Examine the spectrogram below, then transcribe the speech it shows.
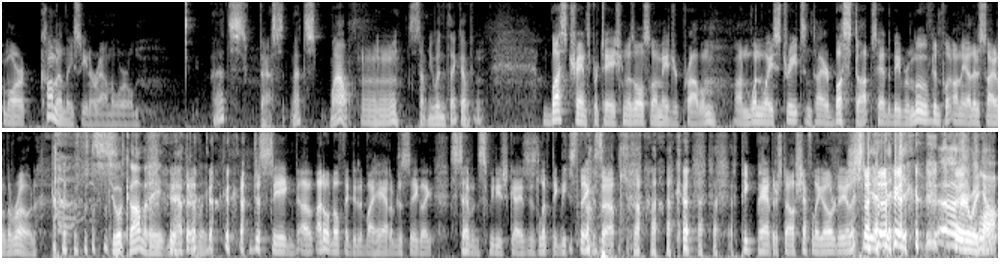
more commonly seen around the world. That's that's that's wow. Mm-hmm. Something you wouldn't think of. Bus transportation was also a major problem. On one way streets, entire bus stops had to be removed and put on the other side of the road. to accommodate, naturally. I'm just seeing, uh, I don't know if they did it by hand. I'm just seeing like seven Swedish guys just lifting these things up. Pink Panther style, shuffling over to the other side. Yeah, oh, here we go.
